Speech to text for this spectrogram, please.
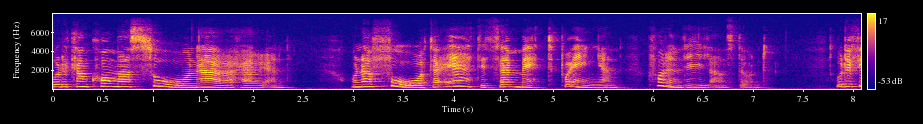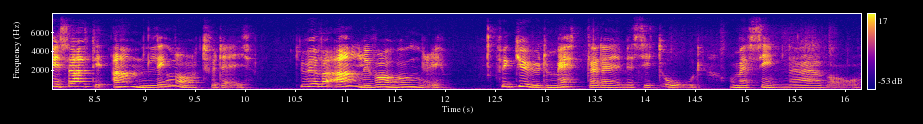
och du kan komma så nära Herren. Och när fåret har ätit sig mätt på ängen får den vila en stund. Och det finns alltid andlig mat för dig. Du behöver aldrig vara hungrig. För Gud mättar dig med sitt ord och med sin närvaro.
